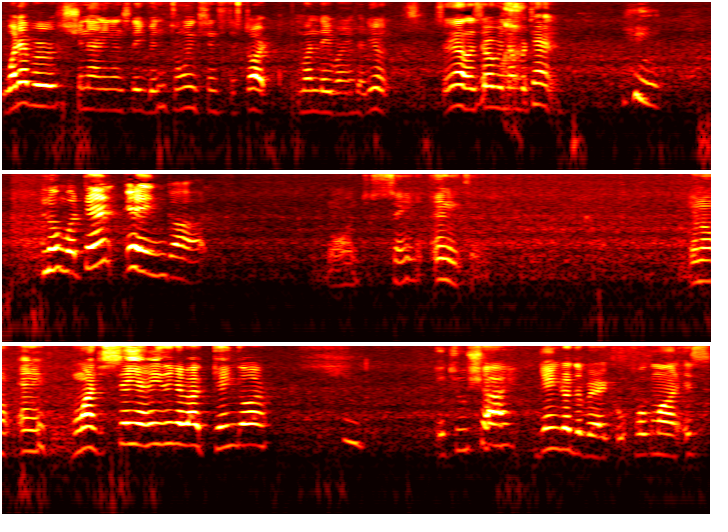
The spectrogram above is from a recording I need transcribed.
whatever shenanigans they've been doing since the start when they were introduced. So yeah, let's start with number 10. Number 10, Gengar. Want to say anything? You know anything? Want to say anything about Gengar? You're too shy. Gengar's a very cool Pokemon. It's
